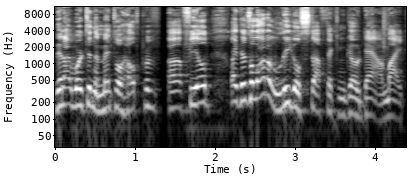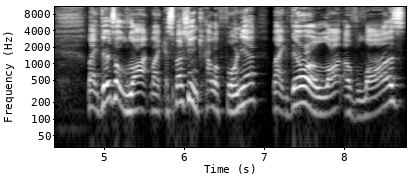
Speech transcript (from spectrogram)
then I worked in the mental health uh, field. Like there's a lot of legal stuff that can go down. Like, like there's a lot, like especially in California, like there are a lot of laws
